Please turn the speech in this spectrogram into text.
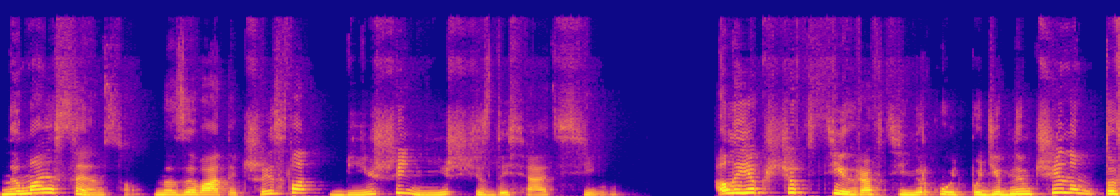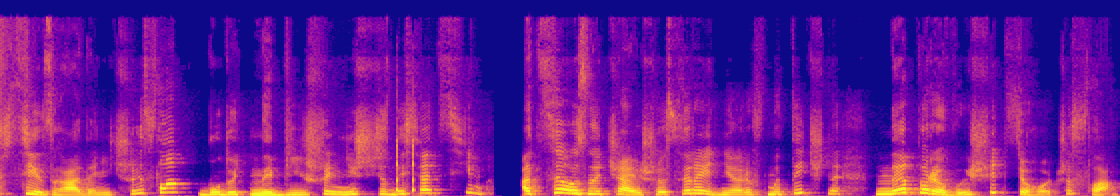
немає сенсу називати числа більше, ніж 67. Але якщо всі гравці міркують подібним чином, то всі згадані числа будуть не більше, ніж 67. А це означає, що середнє арифметичне не перевищить цього числа.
